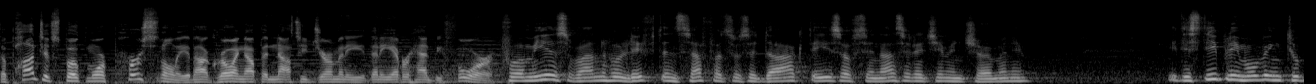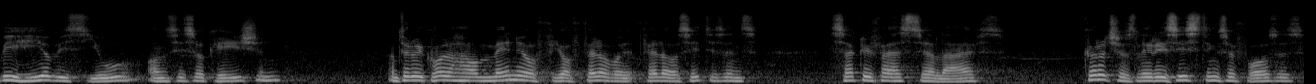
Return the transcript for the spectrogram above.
the pontiff spoke more personally about growing up in Nazi Germany than he ever had before. For me, as one who lived and suffered through the dark days of the Nazi regime in Germany, it is deeply moving to be here with you on this occasion and to recall how many of your fellow, fellow citizens sacrificed their lives, courageously resisting the forces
